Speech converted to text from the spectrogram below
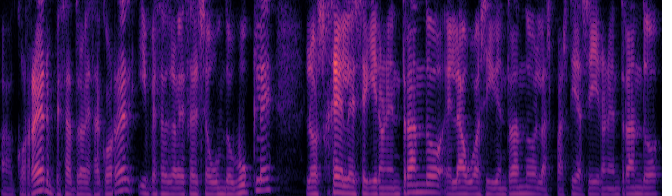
a correr, empecé otra vez a correr y empezó otra vez el segundo bucle. Los geles siguieron entrando, el agua sigue entrando, las pastillas siguieron entrando.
